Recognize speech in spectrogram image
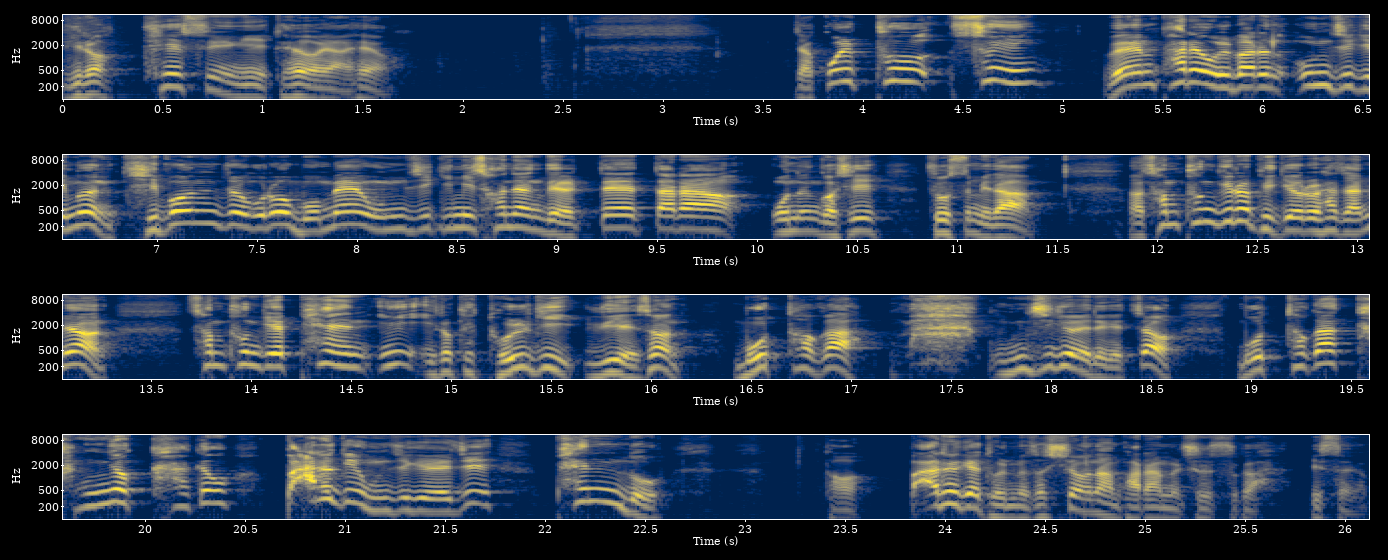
이렇게 스윙이 되어야 해요. 자, 골프 스윙. 왼팔의 올바른 움직임은 기본적으로 몸의 움직임이 선행될 때 따라오는 것이 좋습니다. 어, 선풍기로 비교를 하자면 선풍기의 팬이 이렇게 돌기 위해선 모터가 막 움직여야 되겠죠. 모터가 강력하고 빠르게 움직여야지 팬도 더 빠르게 돌면서 시원한 바람을 줄 수가 있어요.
